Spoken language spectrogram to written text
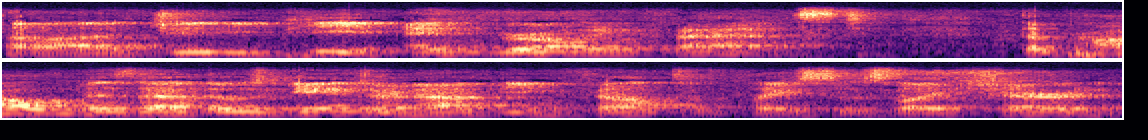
uh, GDP and growing fast. The problem is that those gains are not being felt in places like Chariton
